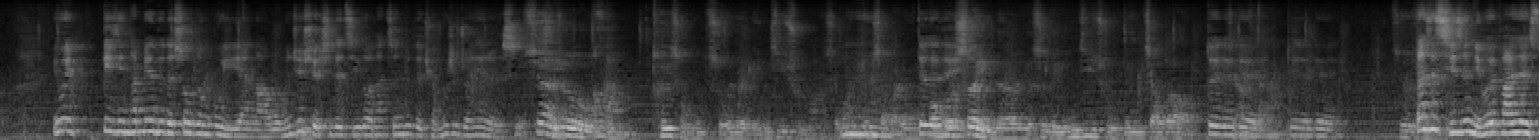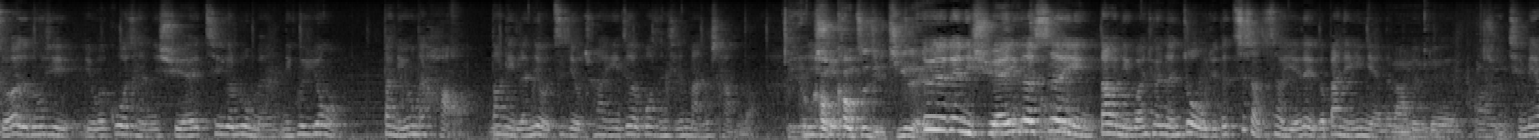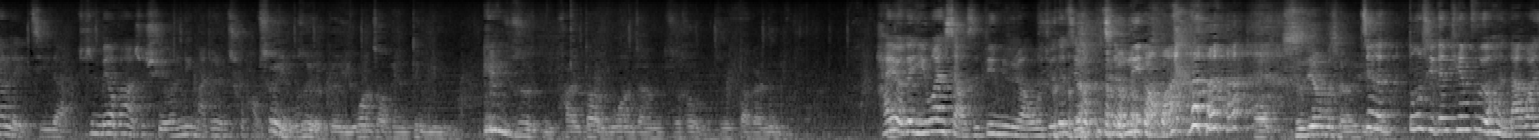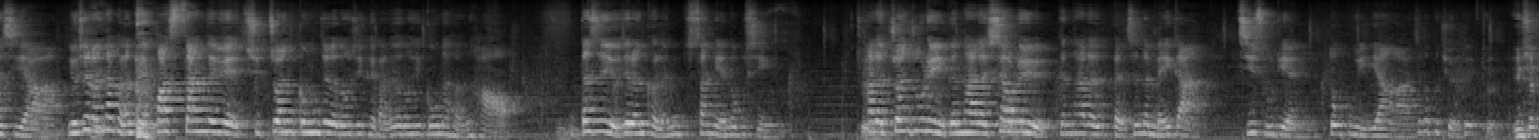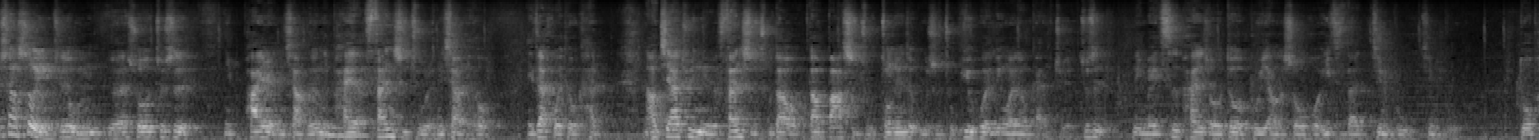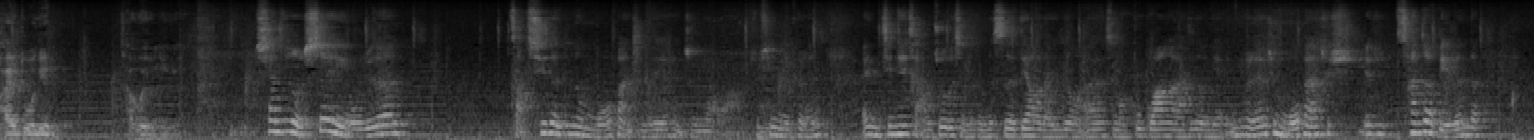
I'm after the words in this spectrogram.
因为毕竟他面对的受众不一样啊，我们去学习的机构，他针对的全部是专业人士。现在就很推崇所谓的零基础嘛，是完全小白用，包括摄影的也是零基础给你教到。对对对对对对。但是其实你会发现，所有的东西有个过程，你学这个入门，你会用，到你用的好，到你能有自己有创意，这个过程其实蛮长的。你靠靠自己积累。对对对，你学一个摄影到你完全能做，我觉得至少至少也得个半年一年的吧，对不对？嗯，前面要累积的，就是没有办法说学完立马就能出好。摄影不是有个一万照片定律吗？就是你拍到一万张之后，你就大概录。还有个一万小时定律了，我觉得这个不成立好吗？哦，时间不成立。这个东西跟天赋有很大关系啊！有些人他可能可以花三个月去专攻这个东西，可以把这个东西攻得很好。但是有些人可能三年都不行，他的专注力跟他的效率跟他的本身的美感基础点都不一样啊，这个不绝对。对，因为像像摄影，其实我们有人说，就是你拍人像，比如你拍了三十组人像以后，你再回头看，然后接下去你的三十组到到八十组，中间这五十组又会另外一种感觉，就是你每次拍的时候都有不一样的收获，一直在进步进步，多拍多练才会有那个。像这种摄影，我觉得。早期的这种模仿什么的也很重要啊，就是你可能，哎，你今天想要做个什么什么色调的这种啊，什么布光啊这种，你你可能要去模仿，要去要去参照别人的。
